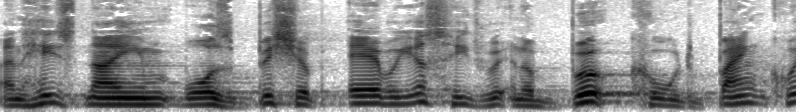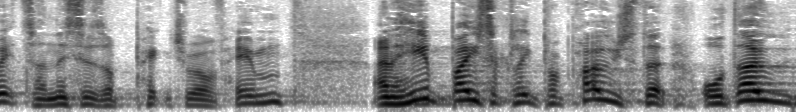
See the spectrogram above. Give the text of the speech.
and his name was Bishop Arius. He'd written a book called Banquet, and this is a picture of him. And he basically proposed that although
